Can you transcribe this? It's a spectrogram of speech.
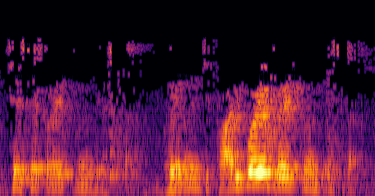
చేసే ప్రయత్నం చేస్తారు. భయం నుంచి పారిపోయే ప్రయత్నం చేస్తారు.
